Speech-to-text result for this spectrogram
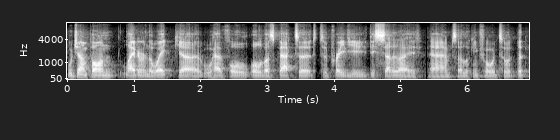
we'll jump on later in the week. Uh, we'll have all, all of us back to, to preview this Saturday. Um, so looking forward to it. But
